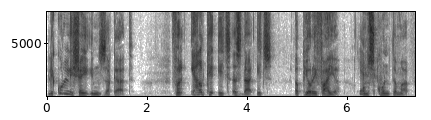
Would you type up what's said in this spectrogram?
likulli shay'in zakat. Vir elke iets is daar iets 'n purifier Ja, om skoon te maak.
